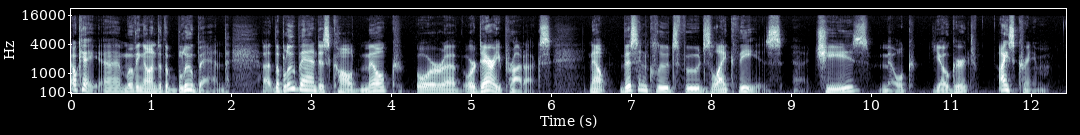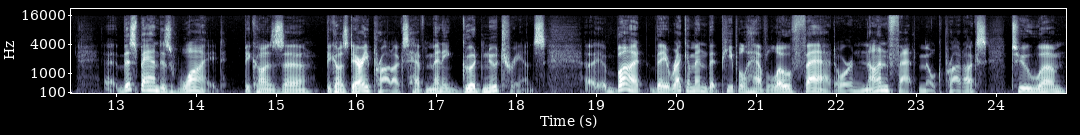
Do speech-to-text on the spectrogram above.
Okay, uh, moving on to the blue band. Uh, the blue band is called milk or uh, or dairy products. Now, this includes foods like these: uh, cheese, milk, yogurt, ice cream. Uh, this band is wide because uh, because dairy products have many good nutrients. But they recommend that people have low fat or non fat milk products to, um,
